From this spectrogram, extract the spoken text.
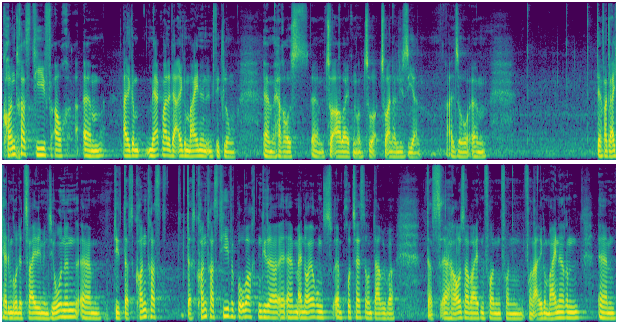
kontrastiv auch ähm, Merkmale der allgemeinen Entwicklung ähm, herauszuarbeiten und zu, zu analysieren. Also ähm, der Vergleich hat im Grunde zwei Dimensionen. Die, das Kontrast das kontrastive Beobachten dieser ähm, Erneuerungsprozesse und darüber das Herausarbeiten von, von, von allgemeineren ähm,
